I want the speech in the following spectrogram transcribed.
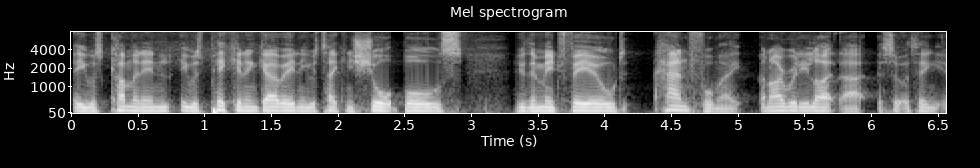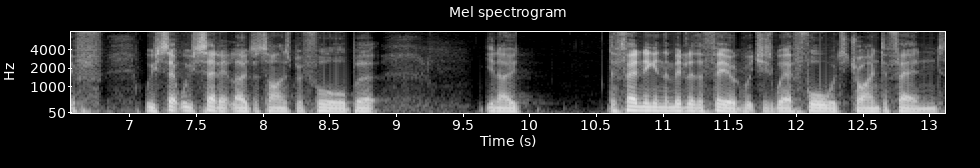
He was coming in, he was picking and going, he was taking short balls through the midfield, handful, mate. And I really like that sort of thing. If we've said we've said it loads of times before, but you know, defending in the middle of the field, which is where forwards try and defend,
